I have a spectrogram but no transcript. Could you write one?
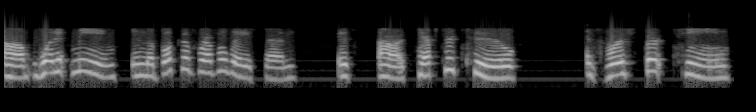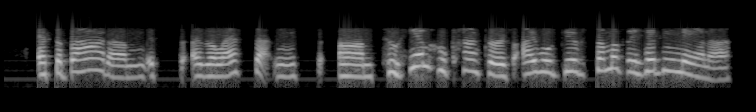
um, what it means in the book of Revelation. It's uh, chapter 2, it's verse 13 at the bottom, it's uh, the last sentence. Um, to him who conquers, I will give some of the hidden manna,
